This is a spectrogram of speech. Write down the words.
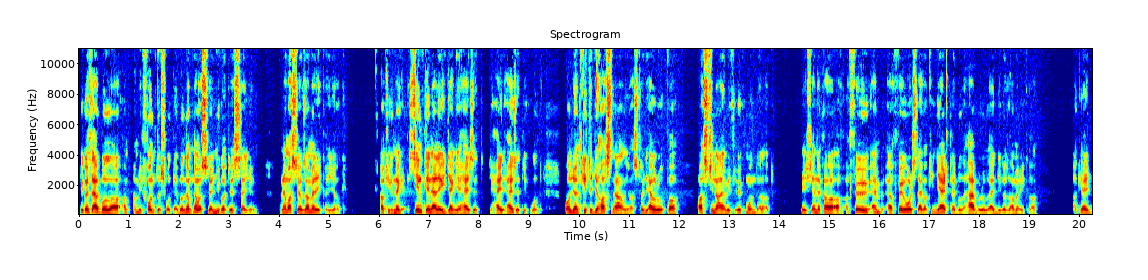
igazából a, ami fontos volt ebből, nem, nem az, hogy a nyugat összejön, hanem azt, hogy az amerikaiak, akiknek szintén elég gyenge helyzet, helyzetük volt, hogyan ki tudja használni azt, hogy Európa azt csinálja, amit ők mondanak. És ennek a, a, fő, a fő ország, aki nyerte ebből a háborúból eddig az Amerika, aki egy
